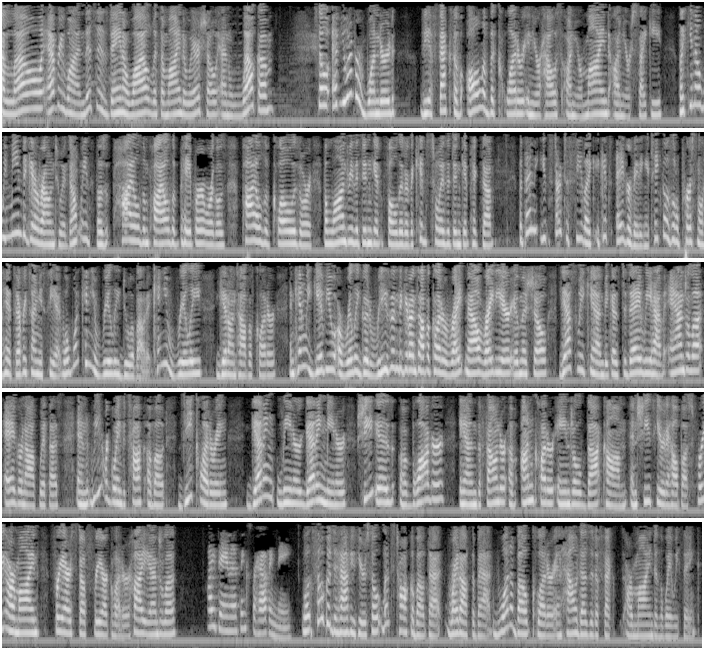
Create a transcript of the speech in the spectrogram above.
Hello, everyone. This is Dana Wilde with the Mind Aware Show, and welcome. So, have you ever wondered the effects of all of the clutter in your house on your mind, on your psyche? Like, you know, we mean to get around to it, don't we? Those piles and piles of paper, or those piles of clothes, or the laundry that didn't get folded, or the kids' toys that didn't get picked up. But then you start to see like it gets aggravating. You take those little personal hits every time you see it. Well, what can you really do about it? Can you really get on top of clutter? And can we give you a really good reason to get on top of clutter right now, right here in the show? Yes, we can because today we have Angela Agranoff with us and we are going to talk about decluttering, getting leaner, getting meaner. She is a blogger and the founder of unclutterangel.com. And she's here to help us free our mind, free our stuff, free our clutter. Hi, Angela. Hi, Dana. Thanks for having me. Well, it's so good to have you here. So let's talk about that right off the bat. What about clutter and how does it affect our mind and the way we think?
